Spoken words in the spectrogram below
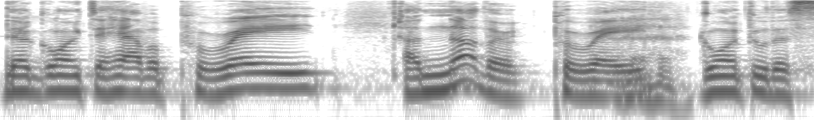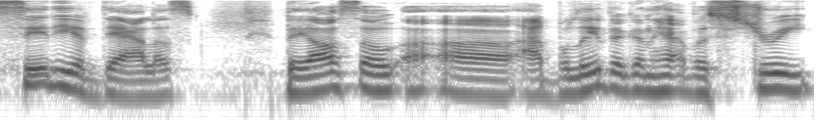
They're going to have a parade, another parade, going through the city of Dallas. They also, uh, uh, I believe, they're going to have a street.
